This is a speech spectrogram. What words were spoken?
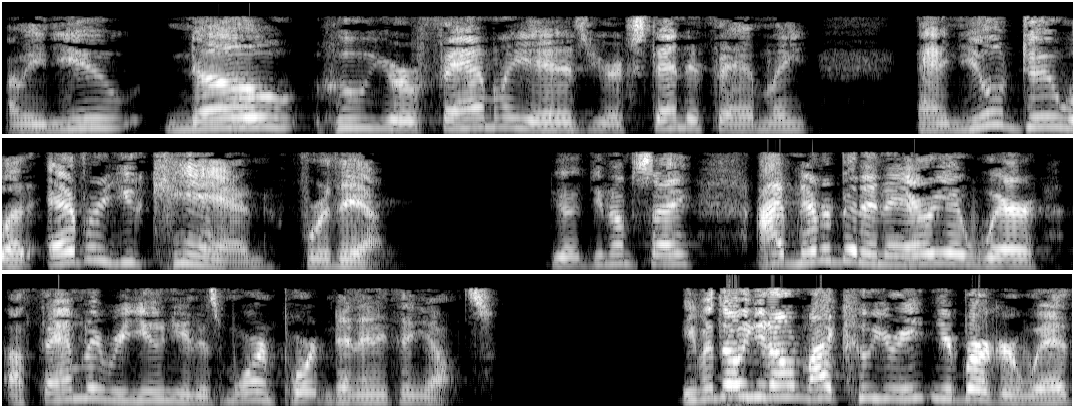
I mean, you know who your family is, your extended family, and you'll do whatever you can for them. Do you, you know what I'm saying? I've never been in an area where a family reunion is more important than anything else. Even though you don't like who you're eating your burger with,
